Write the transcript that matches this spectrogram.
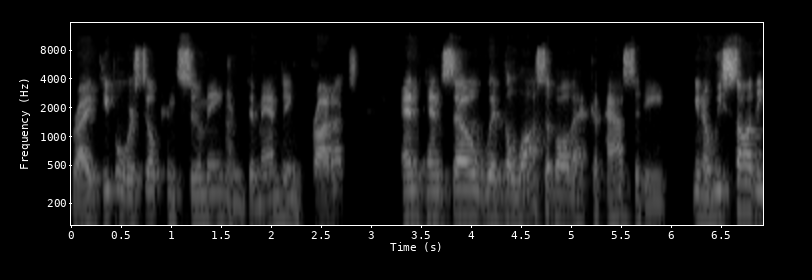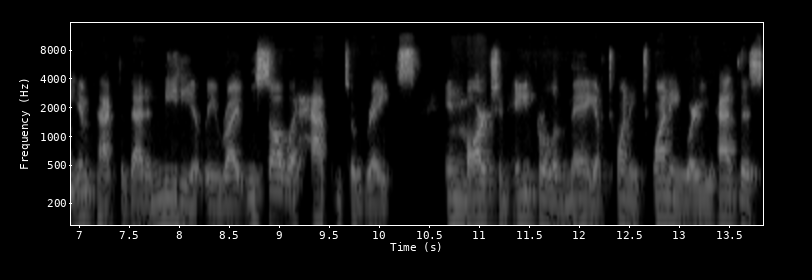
right? People were still consuming and demanding products. And, and so with the loss of all that capacity, you know, we saw the impact of that immediately, right? We saw what happened to rates in March and April of May of 2020, where you had this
